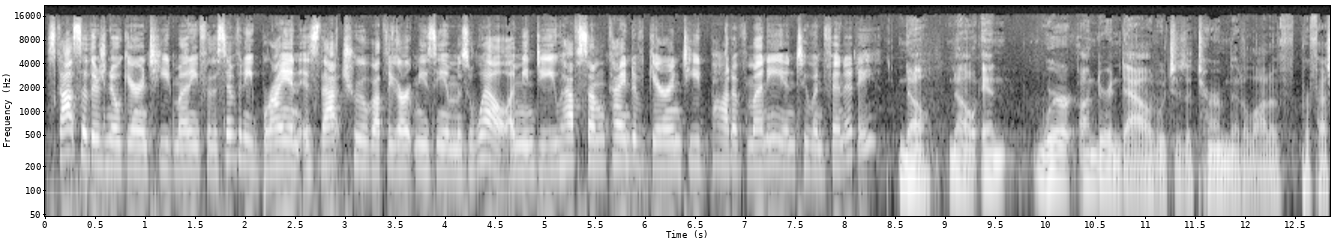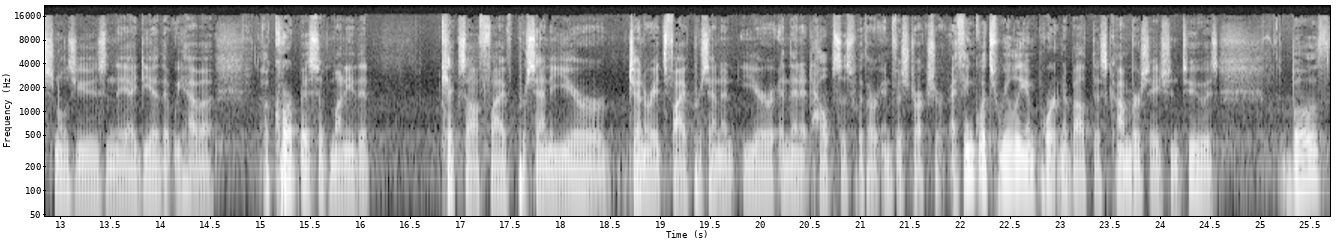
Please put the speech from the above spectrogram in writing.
Scott said there's no guaranteed money for the symphony. Brian, is that true about the art museum as well? I mean, do you have some kind of guaranteed pot of money into infinity? No, no. And we're under endowed, which is a term that a lot of professionals use, and the idea that we have a, a corpus of money that kicks off 5% a year or generates 5% a year, and then it helps us with our infrastructure. I think what's really important about this conversation, too, is both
